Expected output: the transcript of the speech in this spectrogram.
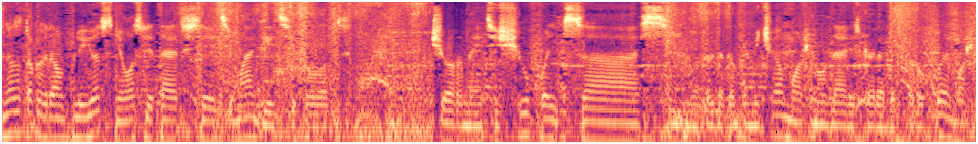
Но зато когда он плюет, с него слетают все эти магии, типа вот черные эти щупальца, синие, когда только мечом можно ударить, когда только рукой можно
